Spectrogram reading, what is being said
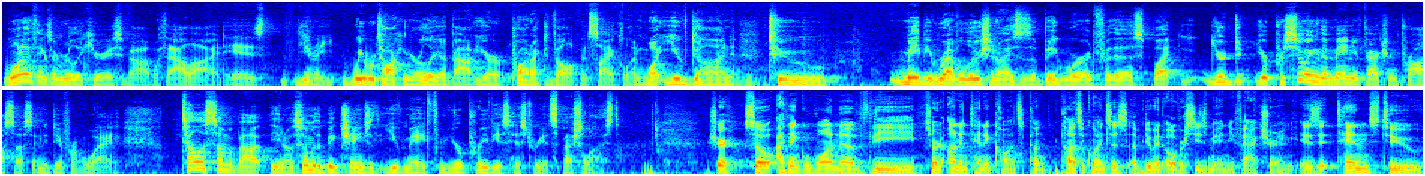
one of the things I'm really curious about with Allied is, you know, we were talking earlier about your product development cycle and what you've done mm-hmm. to maybe revolutionize is a big word for this, but you're you're pursuing the manufacturing process in a different way. Tell us some about you know some of the big changes that you've made from your previous history at Specialized. Sure. So I think one of the sort of unintended consequences of doing overseas manufacturing is it tends to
